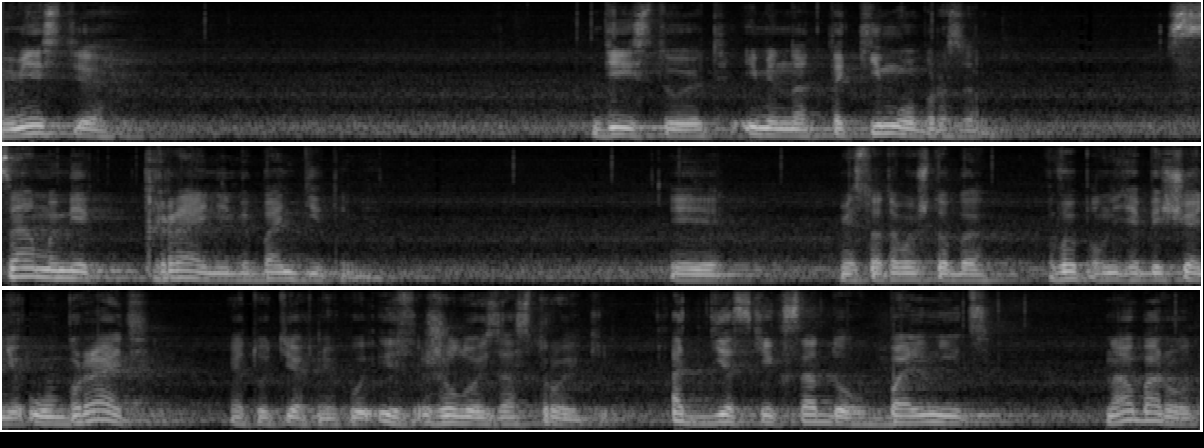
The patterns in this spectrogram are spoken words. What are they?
Вместе действуют именно таким образом самыми крайними бандитами. И вместо того, чтобы выполнить обещание убрать эту технику из жилой застройки, от детских садов, больниц, наоборот,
